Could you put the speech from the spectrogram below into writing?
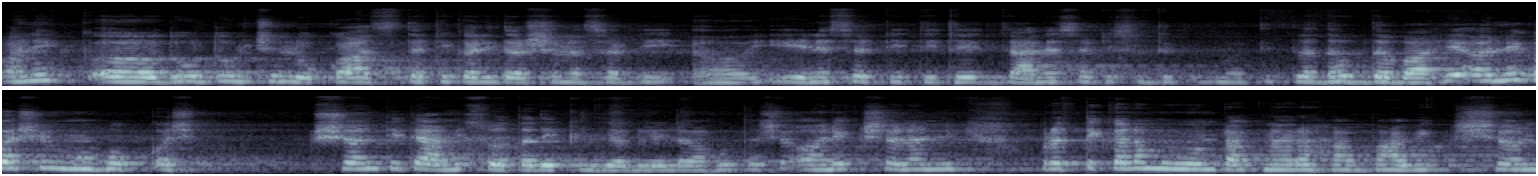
अनेक दूरदूरचे लोक आज त्या ठिकाणी दर्शनासाठी येण्यासाठी तिथे जाण्यासाठी सुद्धा तिथला धबधबा हे अनेक असे मोहक असे क्षण तिथे आम्ही स्वतः देखील जगलेलो आहोत. अशा अनेक क्षणांनी प्रत्येकाला मोहून टाकणारा हा भाविक क्षण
